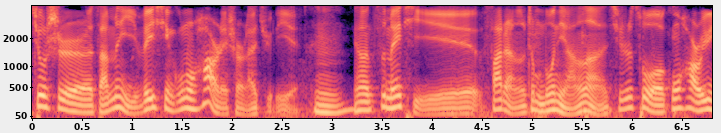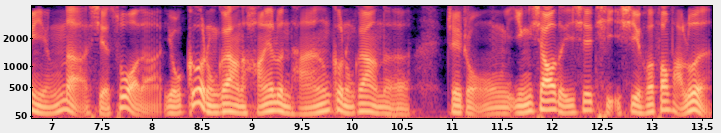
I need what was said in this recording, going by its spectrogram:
就是咱们以微信公众号这事儿来举例，嗯你看自媒体发展了这么多年了，其实做公号运营的、写作的，有各种各样的行业论坛，各种各样的这种营销的一些体系和方法论。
